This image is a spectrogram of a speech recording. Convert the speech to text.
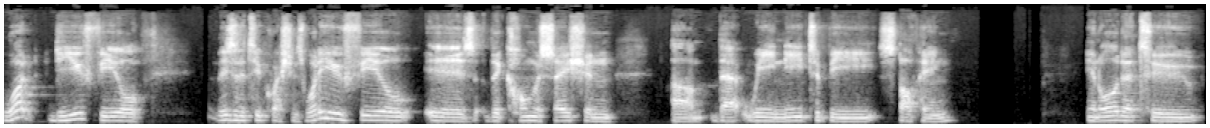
what do you feel? These are the two questions. What do you feel is the conversation? Um, that we need to be stopping in order to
